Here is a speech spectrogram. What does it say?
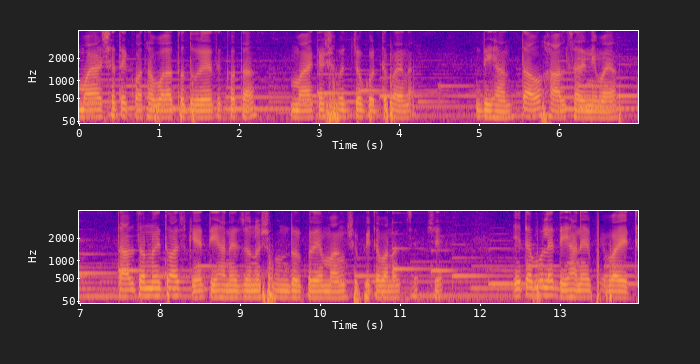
মায়ের সাথে কথা বলা তো দূরের কথা। মায়াকে সহ্য করতে পারে না। দিহান, তাও হাল ছাড়েনি মায়া। তার জন্যই তো আজকে দিহানের জন্য সুন্দর করে মাংস পিঠা বানাচ্ছে সে। এটা বলে দিহানের ফেভারিট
